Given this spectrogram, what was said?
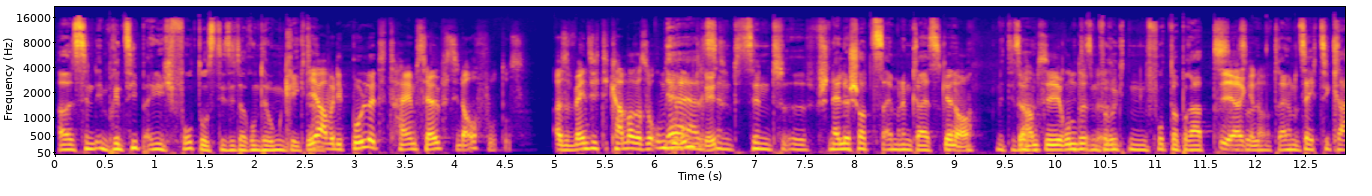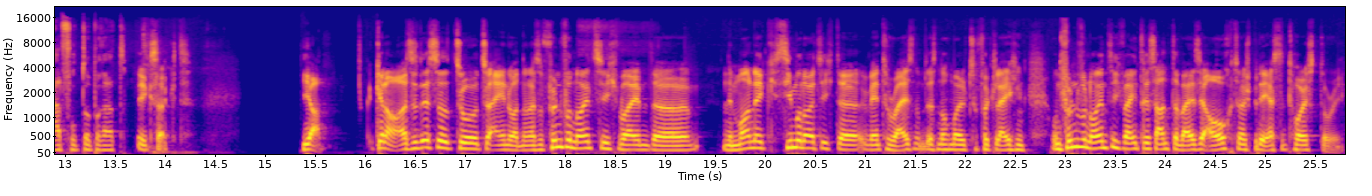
Aber es sind im Prinzip eigentlich Fotos, die sie da rundherum gelegt haben. Ja, aber die Bullet Time selbst sind auch Fotos. Also wenn sich die Kamera so um ja, sie rumdreht. sind, sind äh, schnelle Shots einmal im Kreis. Genau. Mit, dieser, da haben sie runde, mit diesem verrückten Fotoapparat, ja, also genau. 360 Grad Fotoapparat. Exakt. Ja, genau. Also das so zur, zur Einordnung. Also 95 war eben der Mnemonic, 97 der Event Horizon, um das nochmal zu vergleichen. Und 95 war interessanterweise auch zum Beispiel der erste Toy Story.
